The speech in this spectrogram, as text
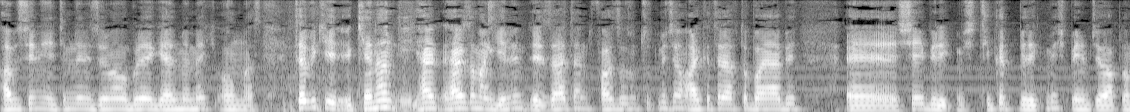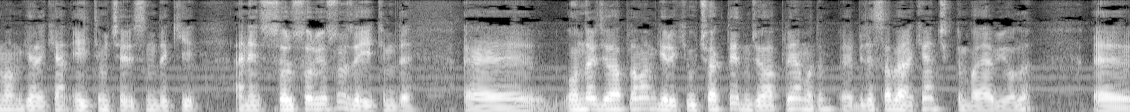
Abi senin eğitimlerini izliyorum ama buraya gelmemek olmaz. Tabii ki Kenan her her zaman gelin. E, zaten fazla uzun tutmayacağım. Arka tarafta bayağı bir e, şey birikmiş, ticket birikmiş. Benim cevaplamam gereken eğitim içerisindeki hani soru soruyorsunuz ya eğitimde. E, onları cevaplamam gerekiyor. Uçaktaydım cevaplayamadım. E, bir de sabah erken çıktım bayağı bir yola. E,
